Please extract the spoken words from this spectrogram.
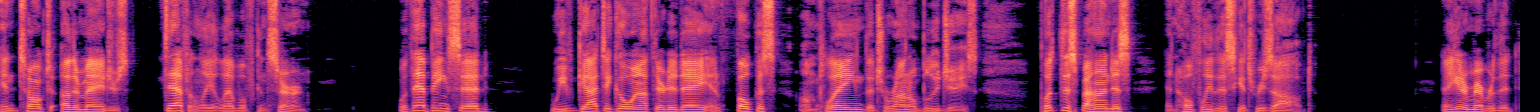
and talk to other managers. Definitely a level of concern. With that being said, we've got to go out there today and focus on playing the Toronto Blue Jays. Put this behind us, and hopefully this gets resolved. Now you got to remember that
